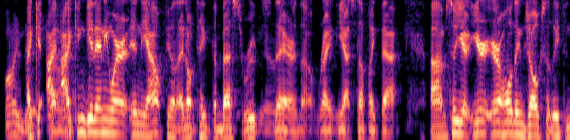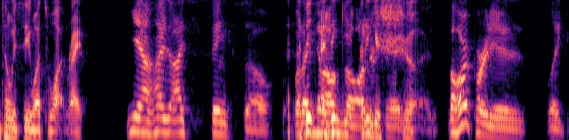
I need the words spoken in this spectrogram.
find it. I can, I, I Um, can get anywhere in the outfield. I don't take the best routes Yeah. there, though, right? Yeah, stuff like that. Um, so you're, you're you're holding Julks at least until we see what's what, right? Yeah, I, I think so. But I think can I think you, I think you should. The hard part is like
